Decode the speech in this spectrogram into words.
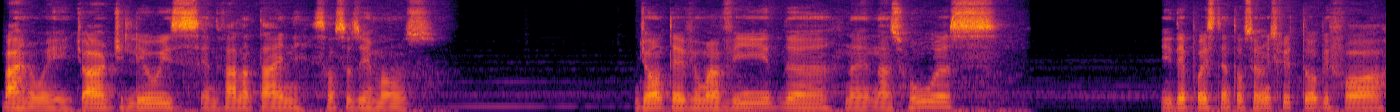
Barnaway. George, Lewis e Valentine são seus irmãos. John teve uma vida na- nas ruas e depois tentou ser um escritor before,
